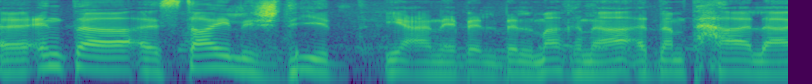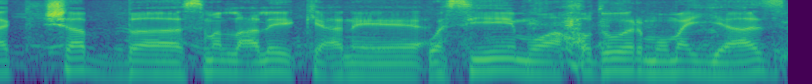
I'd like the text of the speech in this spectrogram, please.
آه، أنت ستايل جديد يعني بال- بالمغنى قدمت حالك شاب آه، اسم الله عليك يعني وسيم وحضور مميز.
